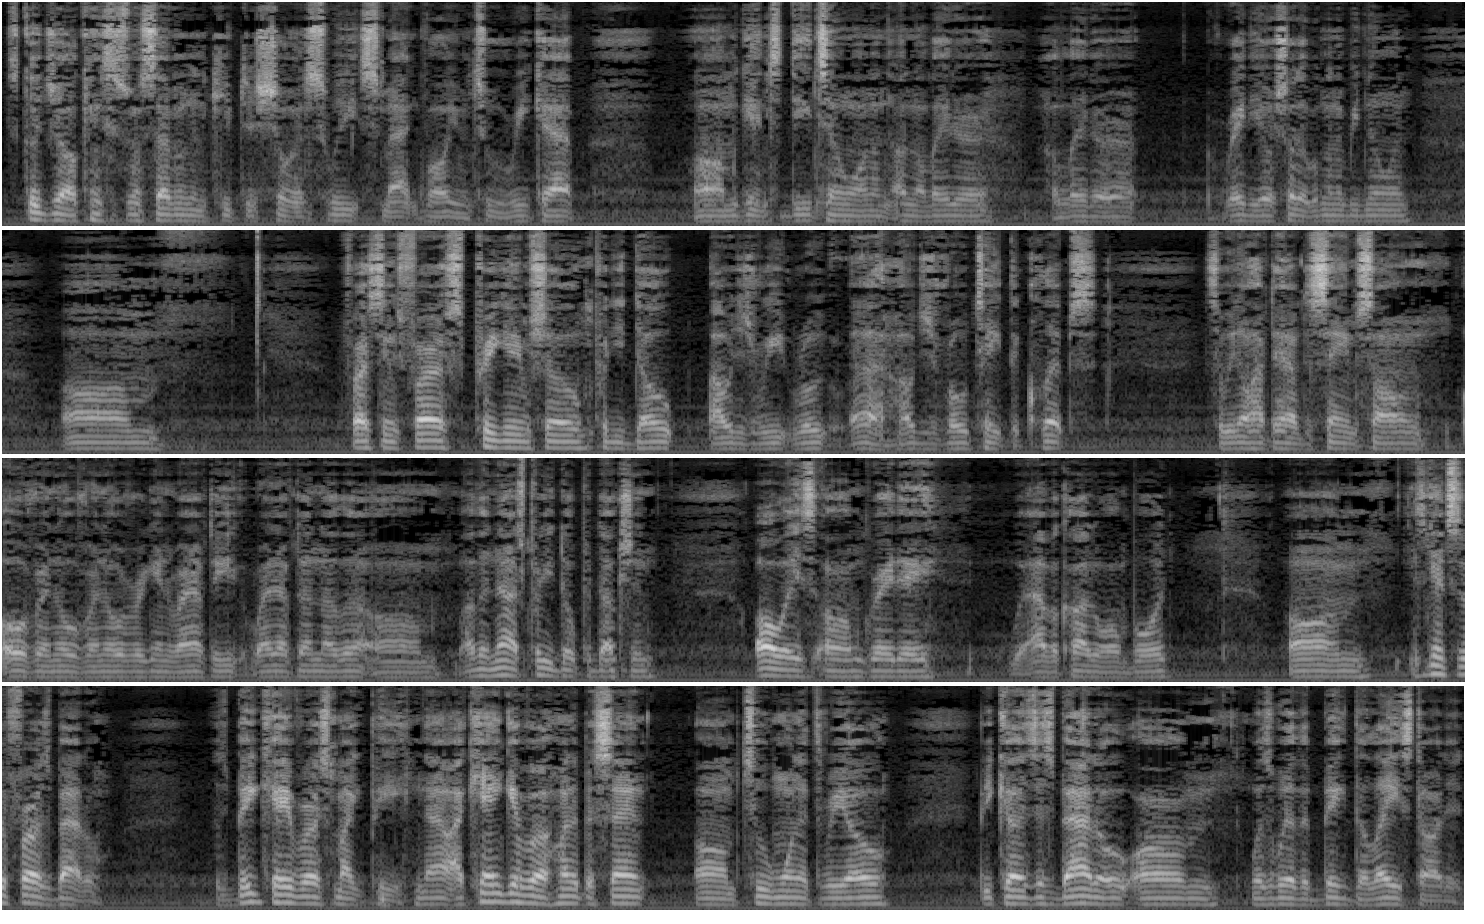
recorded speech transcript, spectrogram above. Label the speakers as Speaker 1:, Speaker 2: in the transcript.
Speaker 1: It's good, y'all. King 617 going to keep this short and sweet. Smack Volume 2 recap. Um, get into detail on, on a later a later radio show that we're going to be doing. Um, first things first, pregame show, pretty dope. I would just re, ro, uh, I would just rotate the clips so we don't have to have the same song over and over and over again right after right after another. Um, other than that, it's pretty dope production. Always um, grade A with avocado on board. Um, let's get to the first battle. It's Big K versus Mike P. Now I can't give a hundred percent um two one or three zero oh, because this battle um was where the big delay started.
